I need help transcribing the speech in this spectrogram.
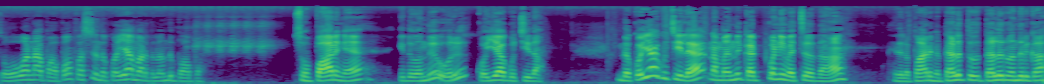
ஸோ ஒவ்வொன்றா பார்ப்போம். ஃபஸ்ட் இந்த கொய்யா மரத்துலேருந்து பார்ப்போம். ஸோ பாருங்கள் இது வந்து ஒரு கொய்யா குச்சி தான். இந்த கொய்யா குச்சியில் நம்ம வந்து கட் பண்ணி வச்சது தான் இதில் பாருங்கள் தழுத்து தளிர் வந்திருக்கா?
